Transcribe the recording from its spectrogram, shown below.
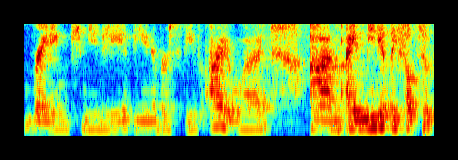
writing community at the University of Iowa, um, I immediately felt so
